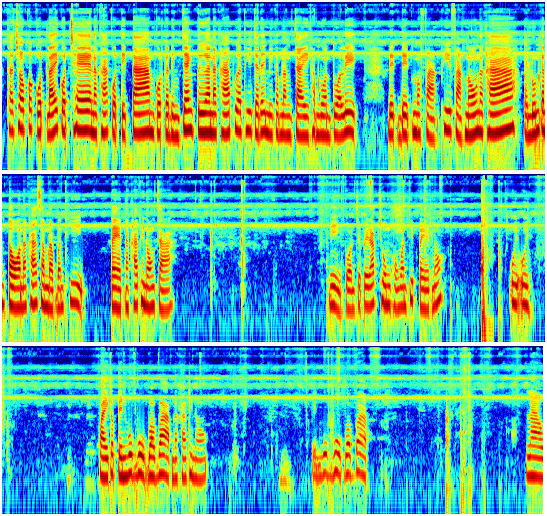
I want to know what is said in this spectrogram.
ถ้าชอบก็กดไลค์ กดแชร์นะคะ กดติดตาม กดกระดิ่งแจ้งเตือนนะคะ เพื่อที่จะได้มีกำลังใจคำนวณตัวเลข เด็ดๆ มาฝากพี่ฝากน้องนะคะ ไปลุ้นกันต่อนะคะสำหรับวันที่ 8 นะคะ พี่น้องจ๋านี่ก่อนจะไปรับชมของวันที่ 8 เนาะโอ้ยโอ้ย ไฟก็เป็นวูบวูบวาบวาบนะคะ พี่น้อง เป็นวูบวูบวาบวาบลาว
